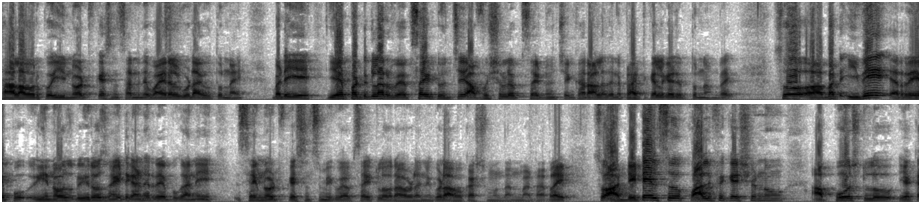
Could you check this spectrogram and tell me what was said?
చాలా వరకు ఈ నోటిఫికేషన్స్ అనేది వైరల్ కూడా అవుతున్నాయి. బట్ ఈ ఏ పర్టికులర్ వెబ్సైట్ నుంచి అఫీషియల్ వెబ్సైట్ నుంచి ఇంకా రాలేదని ప్రాక్టికల్గా చెప్తున్నాను రైట్ సో బట్ ఇవే రేపు ఈ రోజు ఈ రోజు నైట్ కానీ రేపు కానీ సేమ్ నోటిఫికేషన్స్ మీకు వెబ్సైట్లో రావడానికి కూడా అవకాశం ఉందన్నమాట. రైట్. సో ఆ డీటెయిల్స్ క్వాలిఫికేషన్ ఆ పోస్టులు యొక్క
